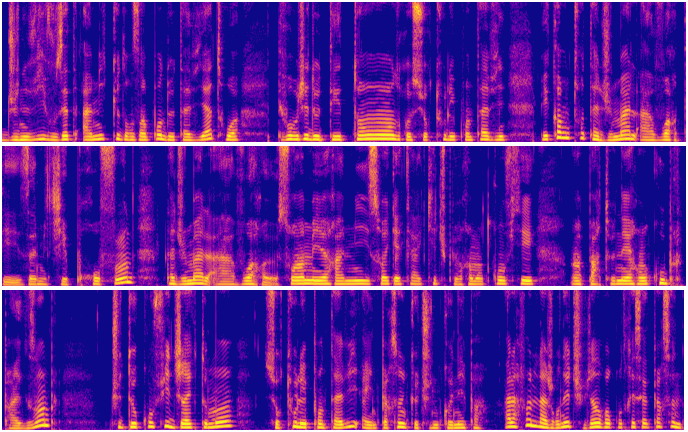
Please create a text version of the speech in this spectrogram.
d'une vie, vous êtes amis que dans un point de ta vie à toi. Tu pas obligé de t'étendre sur tous les points de ta vie. Mais comme toi, tu as du mal à avoir des amitiés profondes, tu as du mal à avoir euh, soit un meilleur ami, soit quelqu'un à qui tu peux vraiment te confier, un partenaire en couple par exemple, tu te confies directement sur tous les points de ta vie à une personne que tu ne connais pas. À la fin de la journée, tu viens de rencontrer cette personne.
